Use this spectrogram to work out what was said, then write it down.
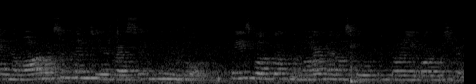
and The Wild Western Frontier by Soon Hee Newbold. Please welcome the Mulberry Middle School Sinfonia Orchestra.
